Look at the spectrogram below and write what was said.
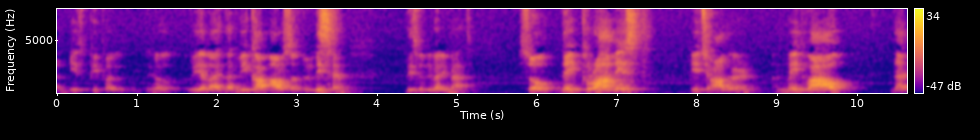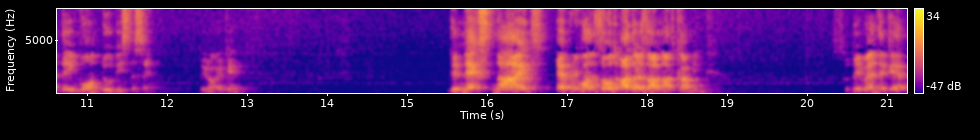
and if people you know realize that we come ourselves to listen this will be very bad so they promised each other and made vow that they won't do this the same. You know, again. The next night, everyone thought others are not coming. So they went again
